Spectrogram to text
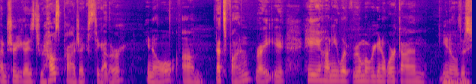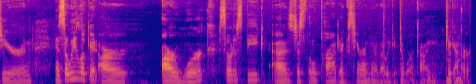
I'm sure you guys do house projects together. You know, um, that's fun, right? You, hey, honey, what room are we going to work on? You know, this year, and and so we look at our our work, so to speak, as just little projects here and there that we get to work on together.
